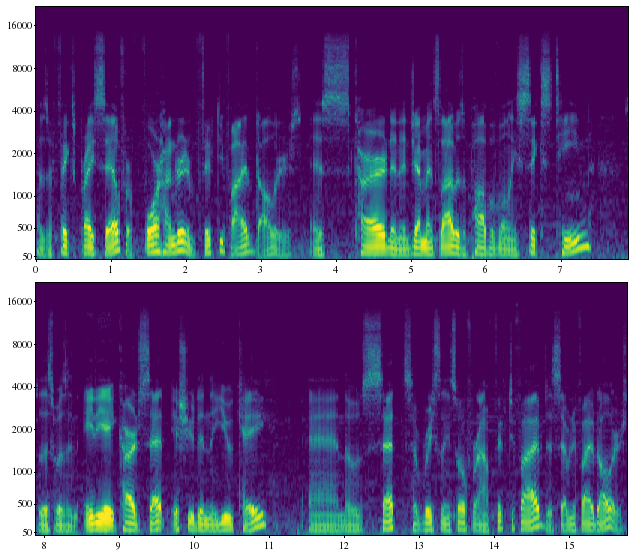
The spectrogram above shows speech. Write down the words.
has a fixed price sale for $455. This card in a gem mint slab is a pop of only 16. So this was an 88 card set issued in the UK. And those sets have recently sold for around 55 to $75.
